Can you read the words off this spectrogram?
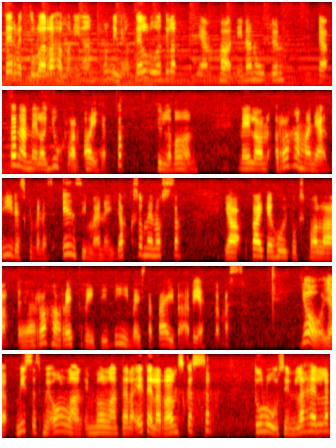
ja tervetuloa Rahamaniaan. Mun nimi on Tellu Uotila. Ja mä oon Nina Nuutyn. Ja tänään meillä on juhlan aihetta. Kyllä vaan. Meillä on Rahamania 51. jakso menossa. Ja kaiken huipuksi me ollaan eh, Raharetriitin viimeistä päivää viettämässä. Joo, ja missä me ollaan? Me ollaan täällä Etelä-Ranskassa, Tuluusin lähellä.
